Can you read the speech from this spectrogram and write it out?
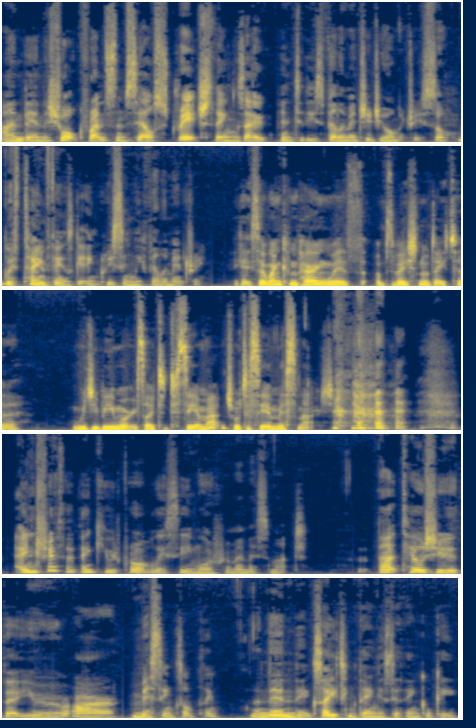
and then the shock fronts themselves stretch things out into these filamentary geometries. So with time things get increasingly filamentary. Okay, so when comparing with observational data, would you be more excited to see a match or to see a mismatch? In truth, I think you would probably see more from a mismatch. That tells you that you are missing something. And then the exciting thing is to think, okay,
